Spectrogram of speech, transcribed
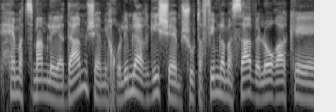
הם עצמם לידם, שהם יכולים להרגיש שהם שותפים למסע ולא רק, אה,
